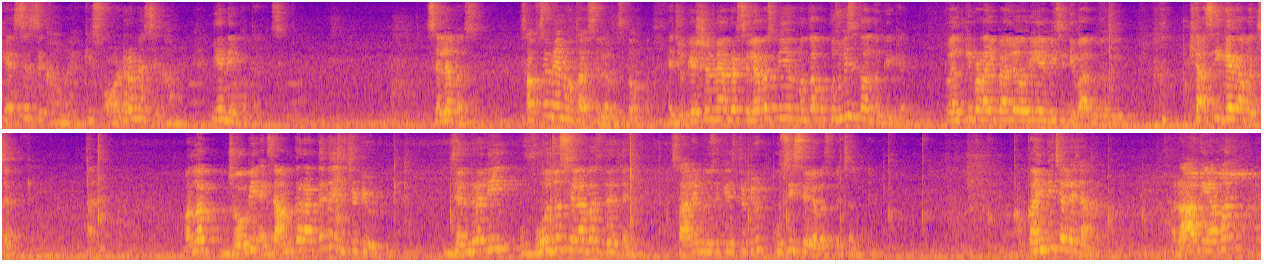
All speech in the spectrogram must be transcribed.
कैसे सिखाना है? किस ऑर्डर में सिखाना है? ये नहीं पता किसी को। सिलेबस सबसे मेन होता है सिलेबस तो। एजुकेशन में अगर सिलेबस नहीं है मतलब कुछ भी सिखा दोगे क्या? ट्वेल्थ की पढ़ाई पहले हो रही है एबीसीडी बाद में हो रही क्या सीखेगा बच्चा? मतलब जो भी एग्ज़ाम कराते हैं ना इंस्टीट्यूट जनरली वो जो सिलेबस देते हैं सारे म्यूज़िक इंस्टीट्यूट उसी सिलेबस पे चलते हैं। तो कहीं भी चले जाना। राग यमन,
